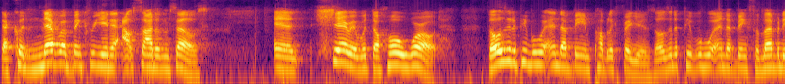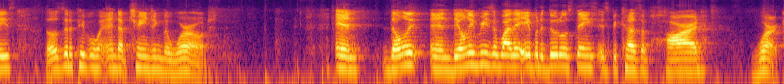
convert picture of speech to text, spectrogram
that could never have been created outside of themselves and share it with the whole world. Those are the people who end up being public figures. Those are the people who end up being celebrities. Those are the people who end up changing the world. And the only and the only reason why they're able to do those things is because of hard work.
